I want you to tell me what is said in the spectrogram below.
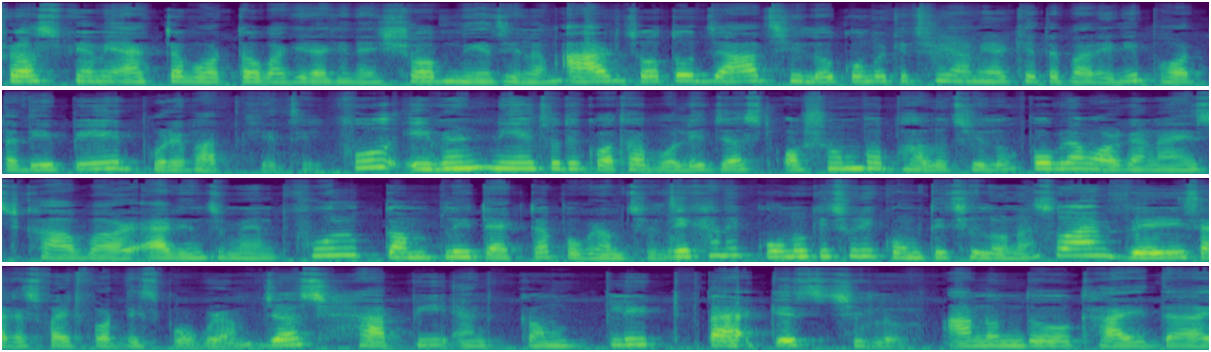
ট্রাস্ট মি আমি একটা ভর্তাও বাকি রাখি নাই, সব নিয়েছিলাম। আর যত যা ছিল, কোনো কিছুই আমি আর খেতে পারিনি, ভর্তা দিয়ে পেট ভরে ভাত খেয়েছি। ফুল ইভেন্ট নিয়ে যদি কথা বলি জাস্ট অসম্ভব ভালো ছিল। প্রোগ্রাম অর্গানাইজড খাবার অ্যারেঞ্জমেন্ট ফুল কমপ্লিট একটা প্রোগ্রাম ছিল। যেখানে কোনো কিছুরই কমতি ছিল না। So I am very satisfied for this program just happy and complete package ছিল। আনন্দ, খাই, দাই,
